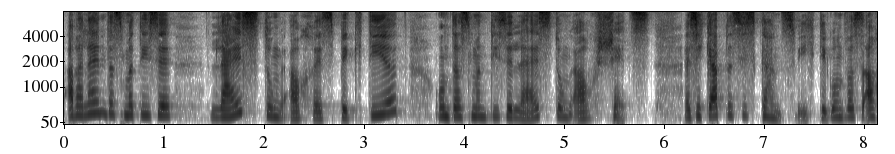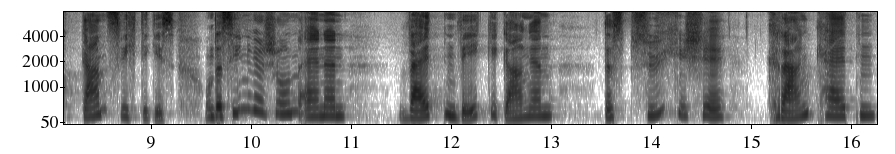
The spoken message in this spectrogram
aber allein, dass man diese Leistung auch respektiert und dass man diese Leistung auch schätzt. Also ich glaube, das ist ganz wichtig. Und was auch ganz wichtig ist, und da sind wir schon einen weiten Weg gegangen, dass psychische Krankheiten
